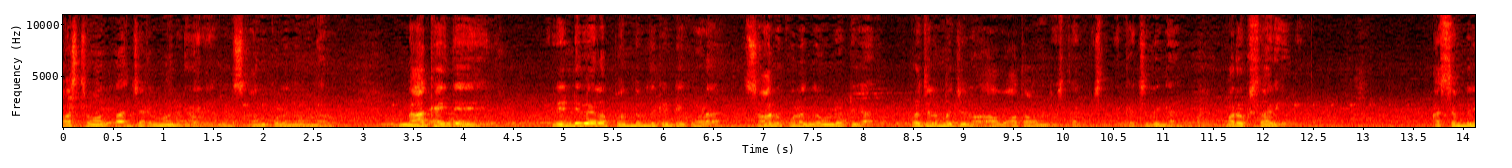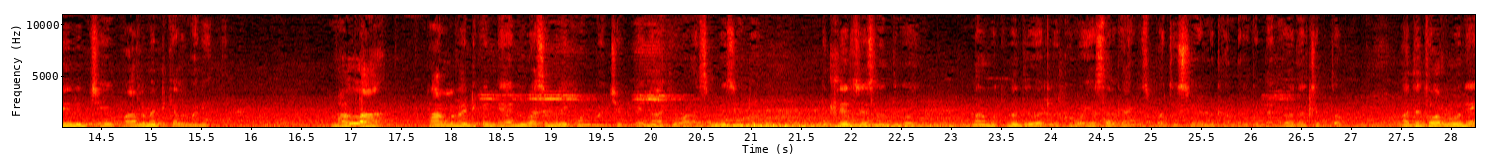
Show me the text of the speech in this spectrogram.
రాష్ట్రం అంతా జగన్మోహన్ రెడ్డి గారు సానుకూలంగా ఉన్నారు. నాకైతే రెండు వేల పంతొమ్మిది కంటే కూడా సానుకూలంగా ఉన్నట్టుగా ప్రజల మధ్యలో ఆ వాతావరణం చూస్తే అనిపిస్తుంది. ఖచ్చితంగా మరొకసారి అసెంబ్లీ నుంచి పార్లమెంట్కి వెళ్ళమని మళ్ళా పార్లమెంట్ కంటే నువ్వు అసెంబ్లీకి ఉండమని చెప్పి నాకు ఇవాళ అసెంబ్లీ సీటు డిక్లేర్ చేసినందుకు మన ముఖ్యమంత్రి వర్యులకు వైఎస్ఆర్ కాంగ్రెస్ పార్టీ శ్రేణులకు అందరికీ ధన్యవాదాలు చెప్తూ అతి త్వరలోనే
